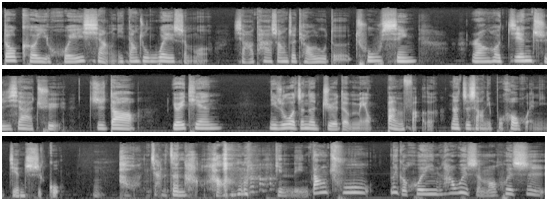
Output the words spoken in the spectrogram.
都可以回想你当初为什么想要踏上这条路的初心，然后坚持下去。直到有一天，你如果真的觉得没有办法了，那至少你不后悔你坚持过。嗯，好，讲的真好。好，品林当初那个婚姻，他为什么会是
